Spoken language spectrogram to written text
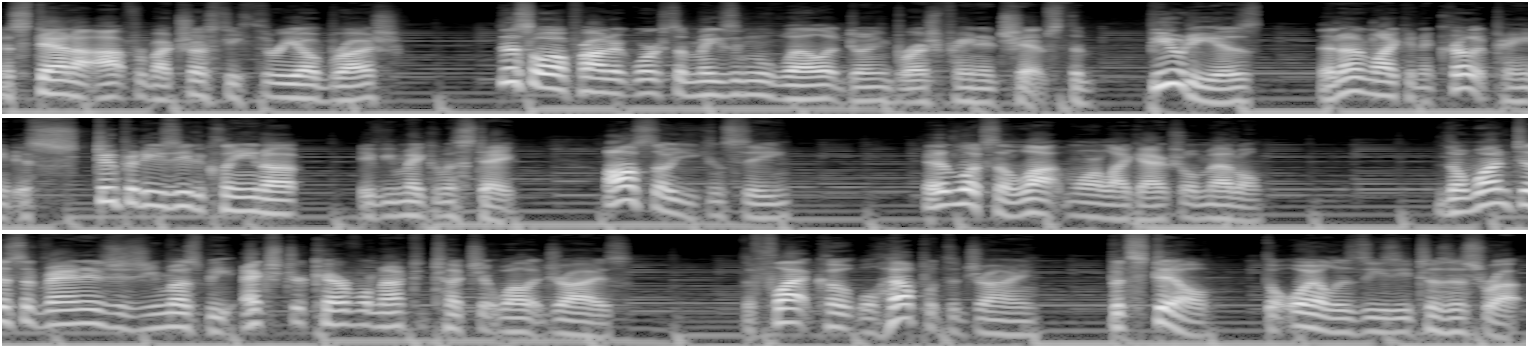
Instead, I opt for my trusty 3.0 brush. This oil product works amazingly well at doing brush painted chips. The beauty is that unlike an acrylic paint, it's stupid easy to clean up if you make a mistake. Also, you can see, it looks a lot more like actual metal. The one disadvantage is you must be extra careful not to touch it while it dries. The flat coat will help with the drying, but still, the oil is easy to disrupt.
